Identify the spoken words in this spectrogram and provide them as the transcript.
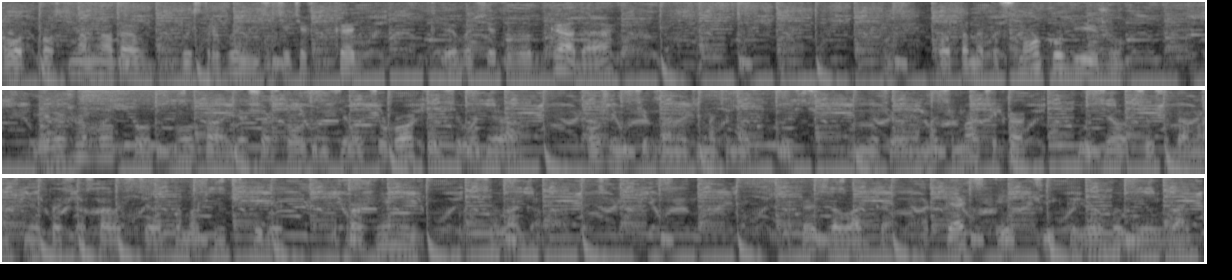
Вот, просто нам надо быстро вынести этих гад... вообще этого гада, а. Вот там эту сноку вижу. Или же вот тут. Ну да, я сейчас должен сделать уроки, и сегодня я должен идти в занятие математики. То есть у меня сегодня математика, не сделать все еще домашнее. То есть осталось сделать домашние 4 упражнений. Залагало опять. Опять залагало. Опять эти гребаные лаги.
